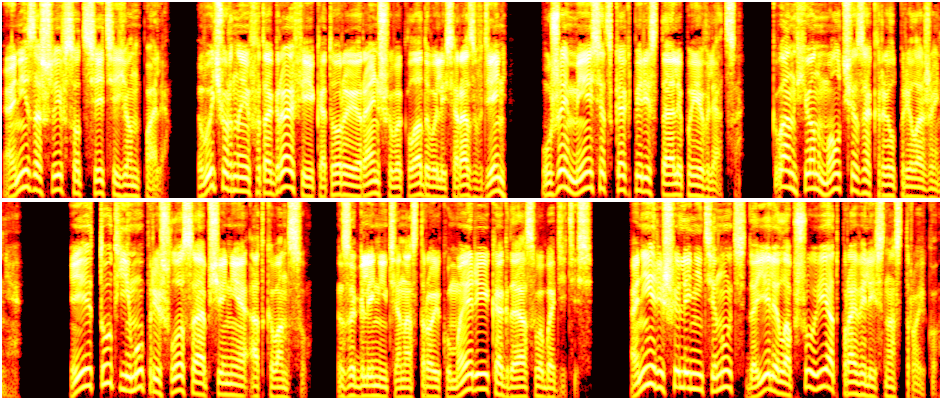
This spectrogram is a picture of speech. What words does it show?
Они зашли в соцсети Йонпаля. Вычурные фотографии, которые раньше выкладывались раз в день, уже месяц как перестали появляться. Кван Хён молча закрыл приложение. И тут ему пришло сообщение от Квансу. Загляните на стройку мэрии, когда освободитесь. Они решили не тянуть, доели лапшу и отправились на стройку.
